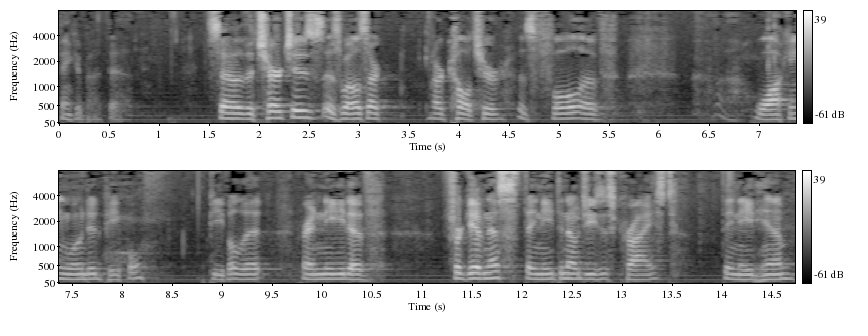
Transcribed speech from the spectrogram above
Think about that. So the churches, as well as our, our culture, is full of walking wounded people, people that are in need of forgiveness. They need to know Jesus Christ. They need Him.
